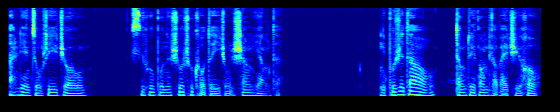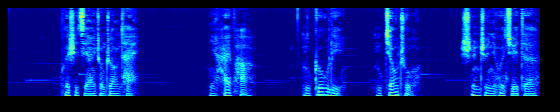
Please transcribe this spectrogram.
暗恋总是一种似乎不能说出口的一种伤样的。你不知道，当对方表白之后，会是怎样一种状态。你害怕，你顾虑，你焦灼。甚至你会觉得，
